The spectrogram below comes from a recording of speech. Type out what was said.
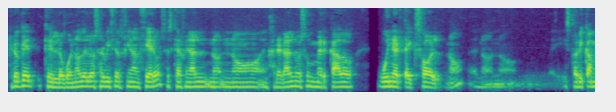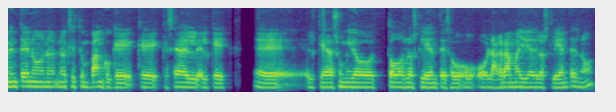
creo que, lo bueno de los servicios financieros es que al final no, en general no es un mercado winner takes all, ¿no? no, históricamente no, existe un banco que, sea el, que, eh, el que ha asumido todos los clientes o, la gran mayoría de los clientes, ¿no?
